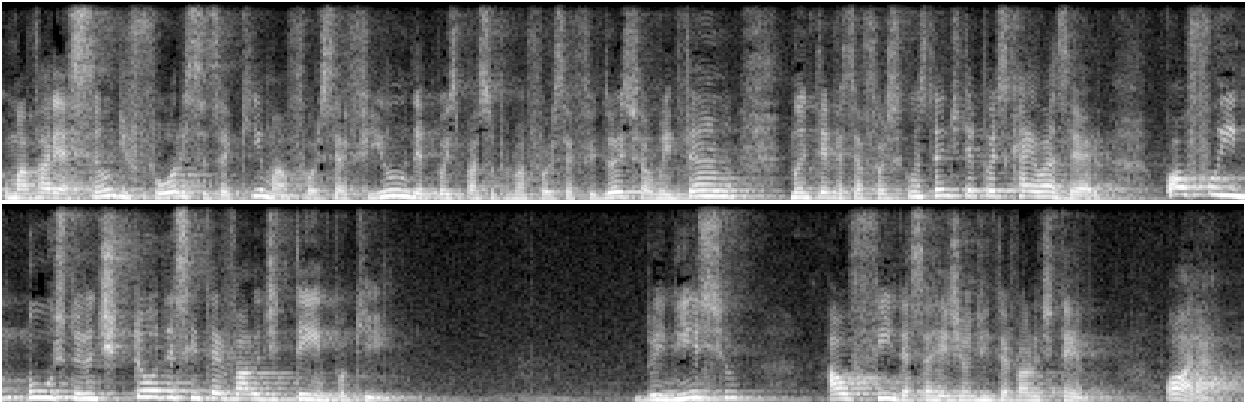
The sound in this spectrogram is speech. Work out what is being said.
uma variação de forças aqui, uma força F1, depois passou para uma força F2, foi aumentando, manteve essa força constante, depois caiu a zero. Qual foi o impulso durante todo esse intervalo de tempo aqui? Do início ao fim dessa região de intervalo de tempo. Ora,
